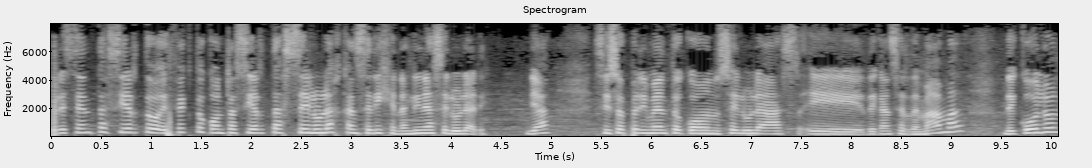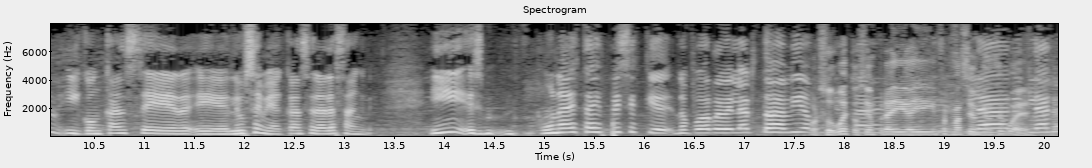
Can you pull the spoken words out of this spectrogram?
presenta cierto efecto contra ciertas células cancerígenas, líneas celulares. ¿Ya? Se hizo experimento con células eh, de cáncer de mama, de colon y con cáncer, eh, leucemia, cáncer a la sangre. Y es una de estas especies que no puedo revelar todavía. Por supuesto, está- siempre hay, hay información que no se puede. Claro,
